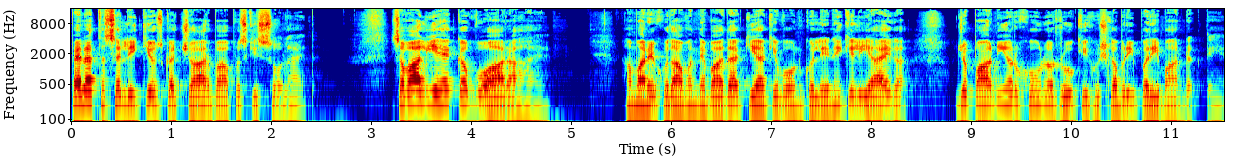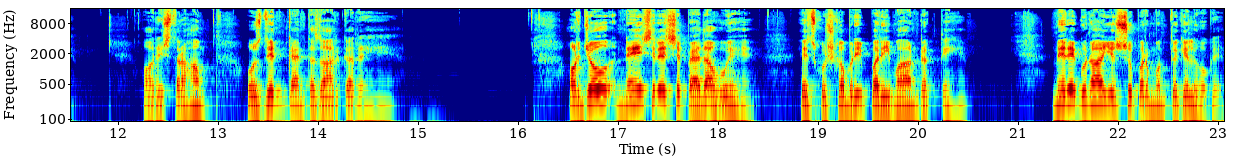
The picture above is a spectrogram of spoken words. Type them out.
پہلا تسلی کی اس کا چار باپ اس کی سولہ آئے سوال یہ ہے کب وہ آ رہا ہے؟ ہمارے خداون نے وعدہ کیا کہ وہ ان کو لینے کے لیے آئے گا جو پانی اور خون اور روح کی خوشخبری پر ایمان رکھتے ہیں اور اس طرح ہم اس دن کا انتظار کر رہے ہیں۔ اور جو نئے سرے سے پیدا ہوئے ہیں، اس خوشخبری پر ایمان رکھتے ہیں۔ میرے گناہ یسو پر منتقل ہو گئے۔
